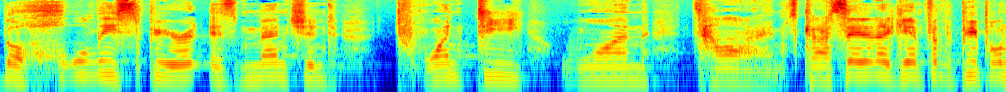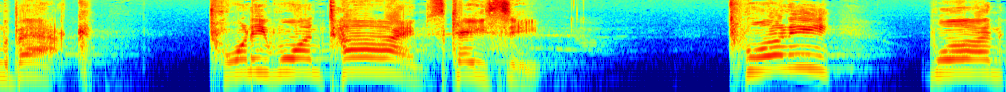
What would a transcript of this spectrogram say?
the Holy Spirit is mentioned 21 times. Can I say that again for the people in the back? 21 times, Casey. 21 one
